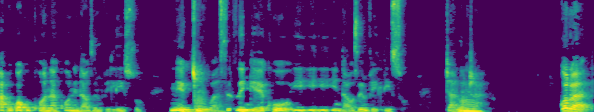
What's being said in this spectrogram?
apho kwakukhona khona iindawo zemveliso negcuwa sezingekho i- i- iindawo zemveliso njalo Mm. njalo kodwa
